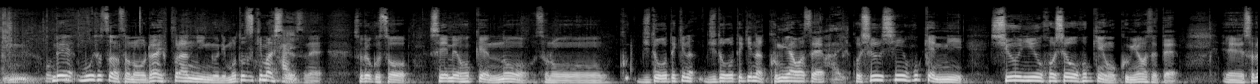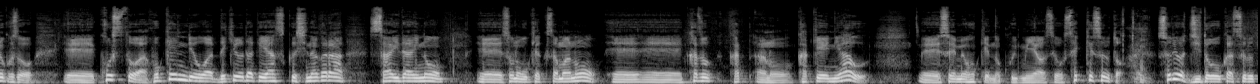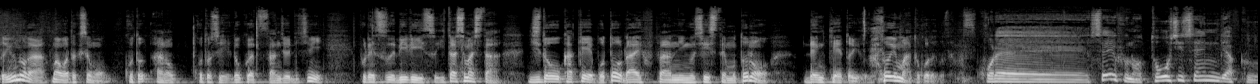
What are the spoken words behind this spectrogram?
で、もう一つはそのライフプランニングに基づきましてですね、それこそ生命保険のその自動的な、自動的な組み合わせ、はい、これ就寝保険に収入保障保険を組み合わせて、えー、それこそ、えー、コストは保険料はできるだけ安くしながら、最大の、えー、そのお客様の、えー、家族、かあの、家計に合う、えー、生命保険の組み合わせを設計すると、はい、それを自動化するというのが、まあ、私どもこと、あの、今年6月30日にプレスリリースいたしました、自動家計簿とライフプランニングシステムとの連携という、はい、そういうまあところでございます。これ、政府の投資戦略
